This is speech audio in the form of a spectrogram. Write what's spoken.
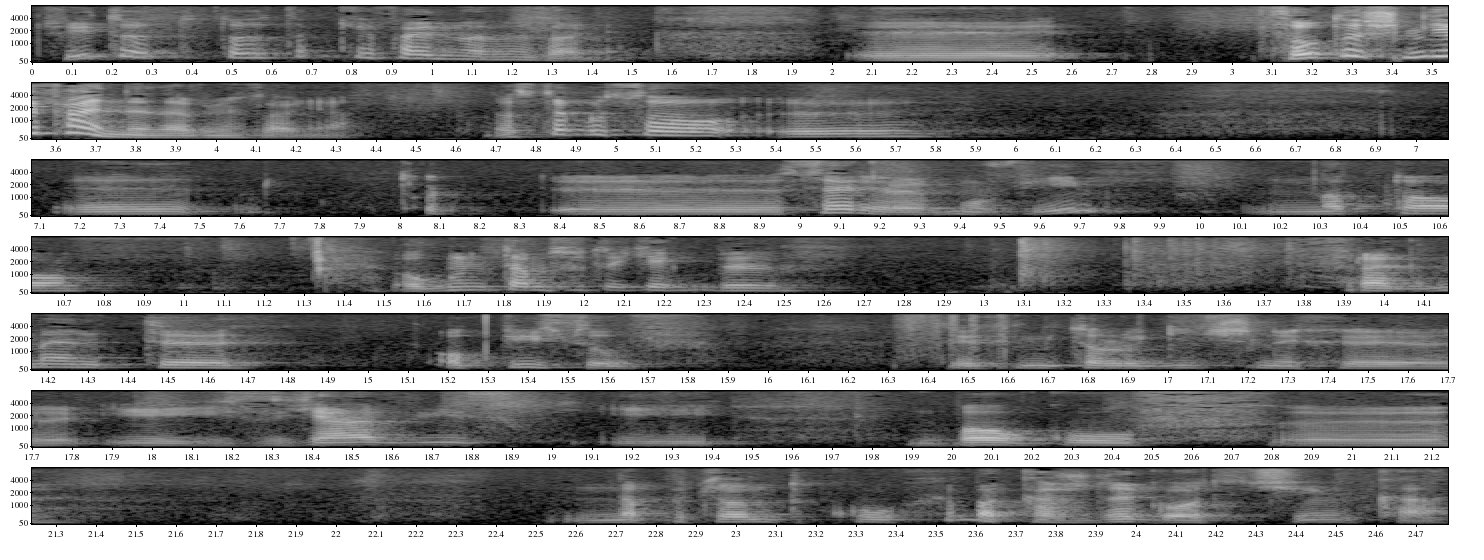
Czyli to, to, to takie fajne nawiązanie. Są też niefajne nawiązania. No z tego, co yy, yy, serial mówi, no to ogólnie tam są takie jakby fragmenty opisów tych mitologicznych i zjawisk i bogów y, na początku chyba każdego odcinka.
